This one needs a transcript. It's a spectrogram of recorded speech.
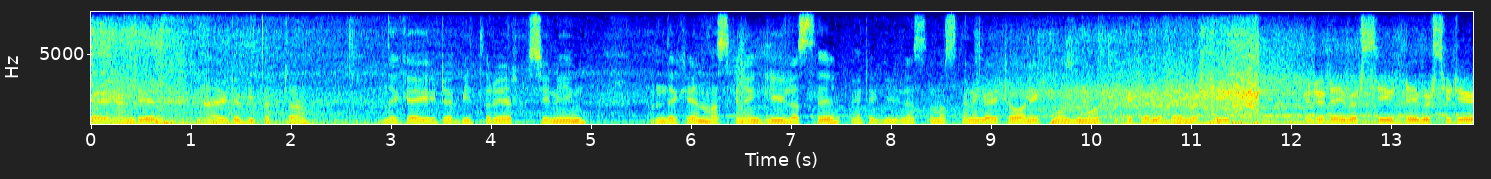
গাড়ির হ্যান্ডেল আর এটা ভিতরটা। দেখে এটা ভিতরের সিলিং দেখেন, মাঝখানে গ্রিল আছে। এটা গ্রিল আছে। মাঝখানে গাড়িটা অনেক মজবুত। এটা হলো ড্রাইভার সিট এটা ড্রাইভার সিট ড্রাইভার সিটের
